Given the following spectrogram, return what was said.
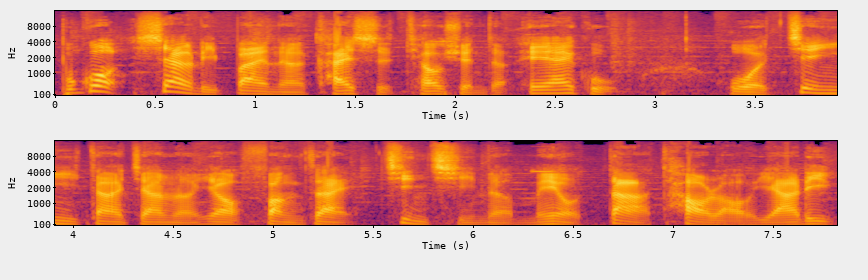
不过下个礼拜呢开始挑选的 AI 股，我建议大家呢要放在近期呢没有大套牢压力，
